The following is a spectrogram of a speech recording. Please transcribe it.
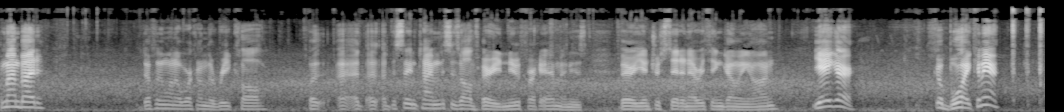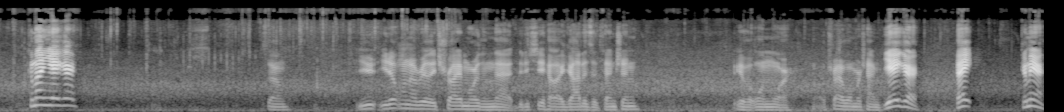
come on, bud. Definitely want to work on the recall, but at, at, the same time, this is all very new for him, and he's very interested in everything going on. Jager, good boy, come here. Come on, Jager. So, you, you don't want to really try more than that. Did you see how I got his attention? Give it one more. I'll try one more time. Jager, hey, come here.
